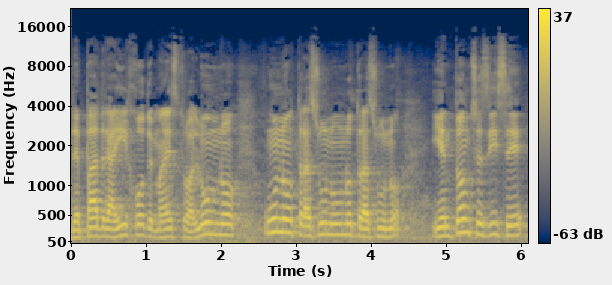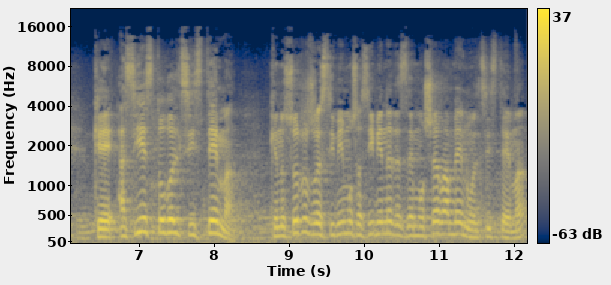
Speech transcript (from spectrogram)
de padre a hijo, de maestro a alumno, uno tras uno, uno tras uno. Y entonces dice que así es todo el sistema, que nosotros recibimos, así viene desde Moshe Rabenu el sistema,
